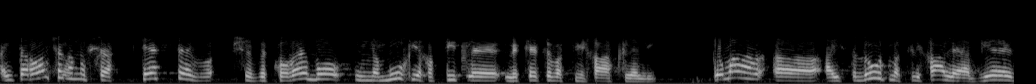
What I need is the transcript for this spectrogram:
היתרון שלנו שהקצב שזה קורה בו הוא נמוך יחסית לקצב הצמיחה הכללי. כלומר, ההסתדרות מצליחה לאגד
